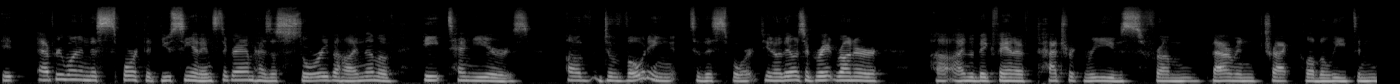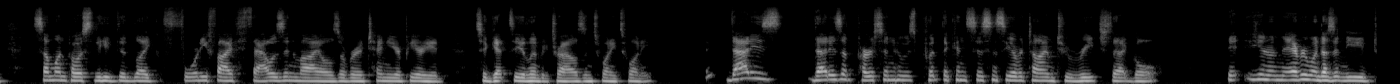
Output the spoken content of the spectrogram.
it. Everyone in this sport that you see on Instagram has a story behind them of eight, ten years of devoting to this sport. You know, there was a great runner uh, I'm a big fan of Patrick Reeves from Bowerman Track Club Elite, and someone posted he did like 45,000 miles over a 10 year period to get to the Olympic trials in 2020. That is that is a person who has put the consistency over time to reach that goal. It, you know, I mean, everyone doesn't need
